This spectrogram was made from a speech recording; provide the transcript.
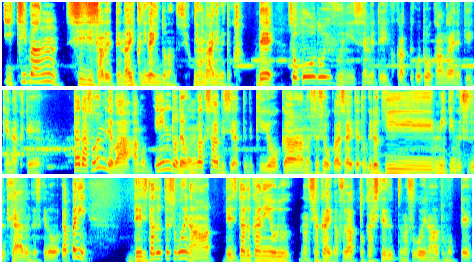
一番支持されてない国がインドなんですよ。日本のアニメとか。で、そこをどういうふうに攻めていくかってことを考えなきゃいけなくて、ただそういう意味では、あの、インドで音楽サービスやってる起業家の人紹介されて時々ミーティングする機会あるんですけど、やっぱりデジタルってすごいなデジタル化による社会がフラット化してるっていうのはすごいなと思って、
